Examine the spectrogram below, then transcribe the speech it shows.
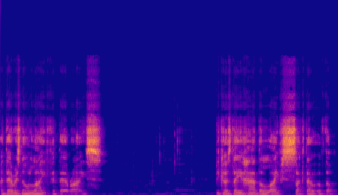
and there is no life in their eyes. Because they've had the life sucked out of them.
